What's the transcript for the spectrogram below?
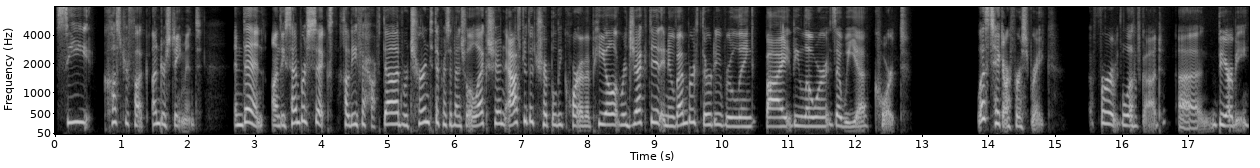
See clusterfuck understatement. And then, on December 6th, Khalifa Haftar returned to the presidential election after the Tripoli Court of Appeal rejected a November 30 ruling by the lower Zawiya court. Let's take our first break. For the love of God, uh, BRB.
